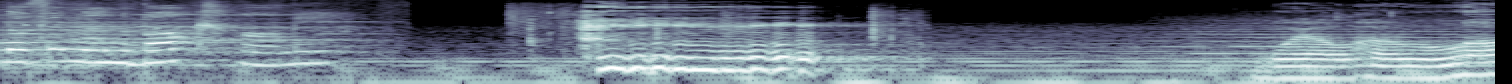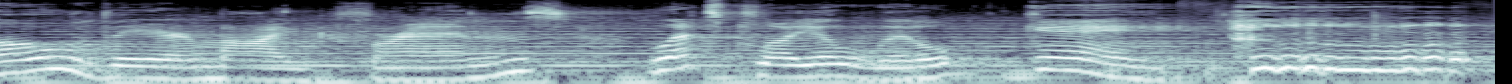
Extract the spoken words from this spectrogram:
Nothing in the box, Mommy. Well, hello there, my friends. Let's play a little game.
